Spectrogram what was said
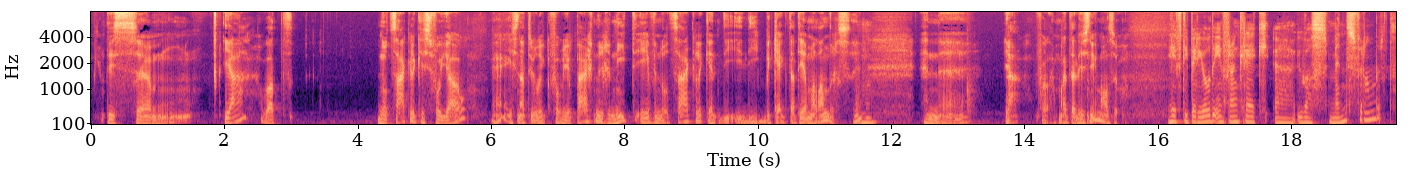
Het is, ehm, ja, wat noodzakelijk is voor jou, hè, is natuurlijk voor je partner niet even noodzakelijk. En die, die bekijkt dat helemaal anders. Hè. En eh, ja, voilà. Maar dat is nu eenmaal zo. Heeft die periode in Frankrijk eh, u als mens veranderd?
